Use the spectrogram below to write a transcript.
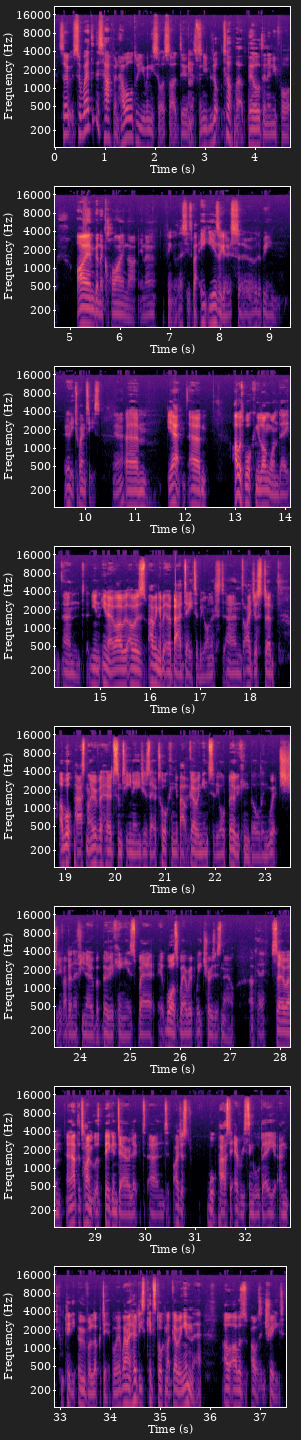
So, so where did this happen? How old were you when you sort of started doing this? When you looked up at a building and you thought, "I am going to climb that," you know? I think this is about eight years ago, so it would have been early twenties. Yeah. Um, yeah, um, I was walking along one day, and you, you know, I, I was having a bit of a bad day to be honest, and I just um, I walked past and I overheard some teenagers. They were talking about going into the old Burger King building, which, if I don't know if you know, but Burger King is where it was where Waitrose is now. Okay. So, um, and at the time it was big and derelict, and I just walked past it every single day and completely overlooked it. But when I heard these kids talking about going in there, I, I was I was intrigued.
